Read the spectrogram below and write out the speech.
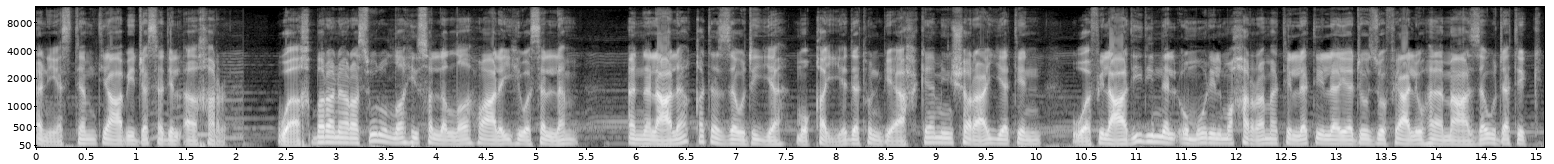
أن يستمتع بجسد الآخر. وأخبرنا رسول الله صلى الله عليه وسلم أن العلاقة الزوجية مقيدة بأحكام شرعية وفي العديد من الأمور المحرمة التي لا يجوز فعلها مع زوجتك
